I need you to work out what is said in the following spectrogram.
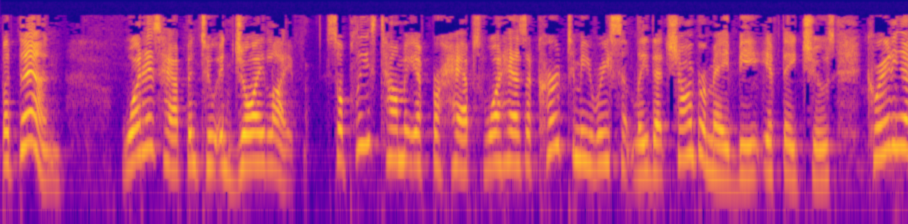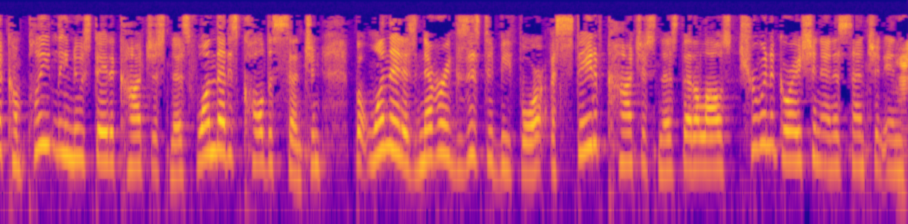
But then, what has happened to enjoy life? So please tell me if perhaps what has occurred to me recently that Shaumbra may be, if they choose, creating a completely new state of consciousness, one that is called ascension, but one that has never existed before, a state of consciousness that allows true integration and ascension in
